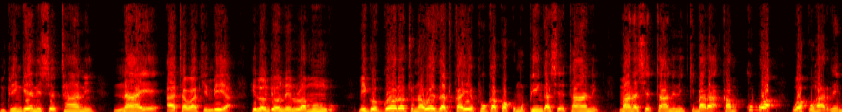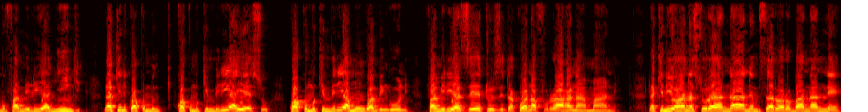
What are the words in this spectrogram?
mpingeni shetani naye atawakimbia hilo ndio neno la mungu. Migogoro tunaweza tukaiepuka kwa kumpinga shetani. Maana shetani ni kibaraka mkubwa wa kuharibu familia nyingi. Lakini kwa, kum, kwa kumkimbilia yesu kwa kumkimbilia mungu wa mbinguni familia zetu zitakuwa na furaha na amani. Lakini yohana sura ya nane mstari wa arobaini nne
